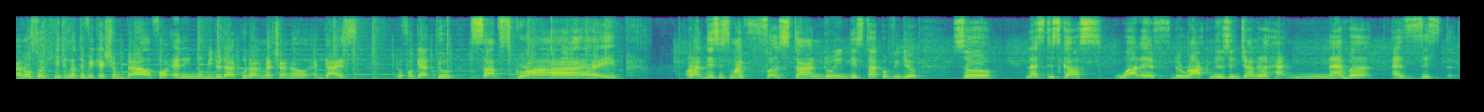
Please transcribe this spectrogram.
and also hit the notification bell for any new video that I put on my channel. And guys, don't forget to subscribe. Alright, this is my first time doing this type of video. So let's discuss what if the rock music genre had never existed.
